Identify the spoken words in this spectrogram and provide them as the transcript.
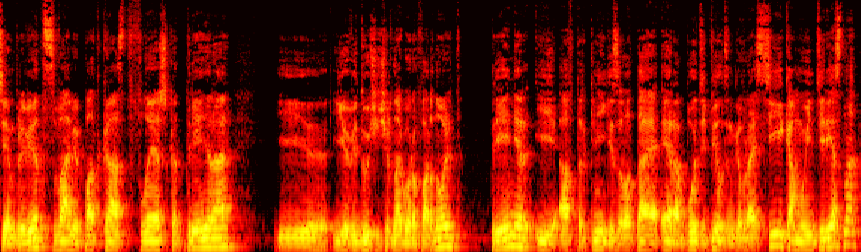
Всем привет, с вами подкаст «Флешка тренера» и ее ведущий Черногоров Арнольд, тренер и автор книги «Золотая эра бодибилдинга в России». Кому интересно,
